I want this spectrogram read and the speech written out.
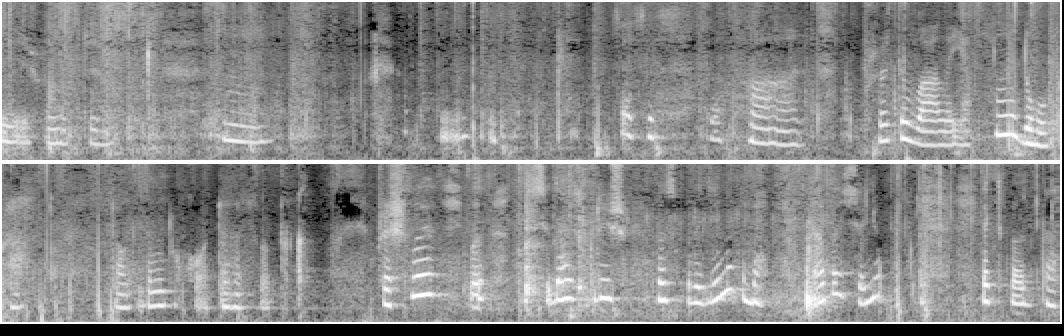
вирішувати. Працювала я. Ну, добре. Так, йдемо до так. Прийшли сюди скоріше розпорядімо тебе. Треба сьогодні, як ти пам'ятаєш,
